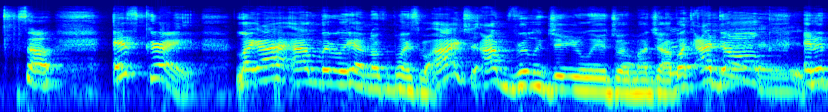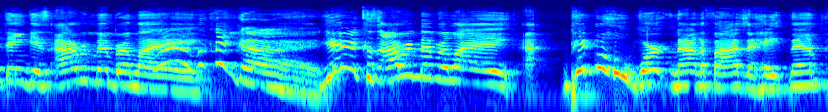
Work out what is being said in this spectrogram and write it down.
So it's great. Like I, I literally have no complaints about. I actually, I really genuinely enjoy my job. Like I don't. And the thing is, I remember like. Look at God. Yeah, because I remember like people who work nine to fives and hate them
